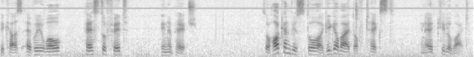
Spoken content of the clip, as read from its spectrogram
because every row has to fit in a page. So how can we store a gigabyte of text in 8 kilobyte?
